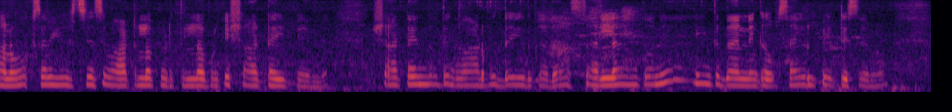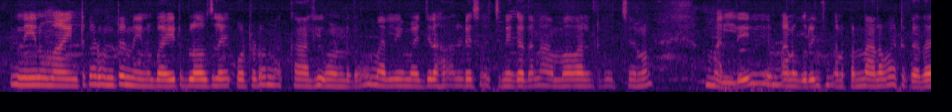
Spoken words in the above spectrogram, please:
మనం ఒకసారి యూజ్ చేసి వాటర్లో పెడుతున్నప్పటికీ షార్ట్ అయిపోయింది. షార్ట్ అయిన తర్వాత ఇంక వాడబుద్ధి అయ్యేది కదా. సర్లే అనుకొని ఇంక దాన్ని ఇంకా సైడ్కి పెట్టేశాను. నేను మా ఇంటికాడ ఉంటే నేను బయట బ్లౌజులు అవి కుట్టడం నాకు ఖాళీగా ఉండదు. మళ్ళీ ఈ మధ్యలో హాలిడేస్ వచ్చినాయి కదా నా అమ్మ వాళ్ళ ఇంటికి వచ్చాను. మళ్ళీ మన గురించి మనకున్న అలవాటు కదా.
